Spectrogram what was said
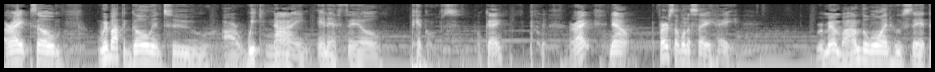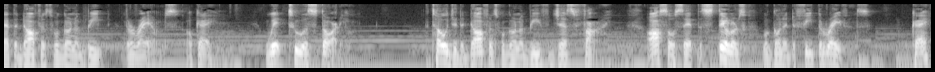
All right, so we're about to go into our Week Nine NFL pick'ems. Okay, all right. Now, first, I want to say, hey, remember, I'm the one who said that the Dolphins were going to beat the Rams. Okay, with Tua starting. I told you the Dolphins were going to be just fine. Also said the Steelers were going to defeat the Ravens. Okay?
